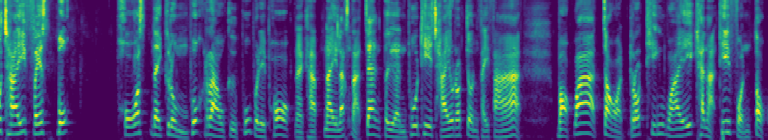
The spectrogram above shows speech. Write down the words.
ผู้ใช้ Facebook โพสต์ในกลุ่มพวกเราคือผู้บริโภคนะครับในลักษณะแจ้งเตือนผู้ที่ใช้รถยนต์ไฟฟ้า บอกว่าจอดรถทิ้งไว้ขณะที่ฝนตก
